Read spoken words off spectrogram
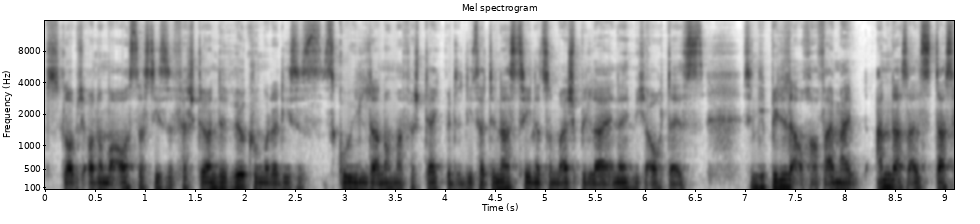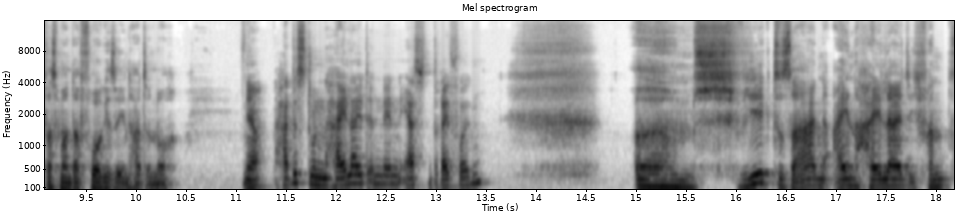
glaube ich, auch nochmal aus, dass diese verstörende Wirkung oder dieses Squeal da nochmal verstärkt wird. In dieser Dinner-Szene zum Beispiel, da erinnere ich mich auch, da ist, sind die Bilder auch auf einmal anders als das, was man davor gesehen hatte noch. Ja, hattest du ein Highlight in den ersten drei Folgen? Ähm, schwierig zu sagen. Ein Highlight, ich fand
